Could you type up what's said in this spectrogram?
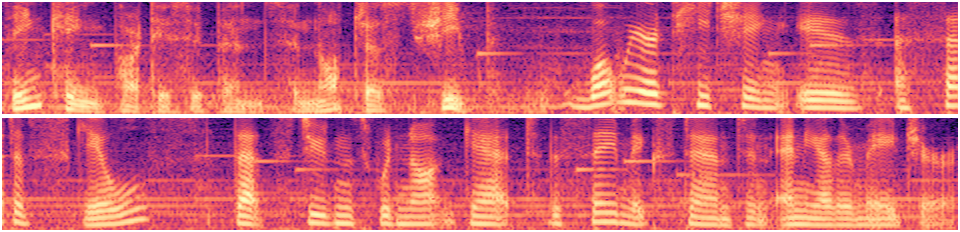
thinking participants and not just sheep. What we are teaching is a set of skills that students would not get to the same extent in any other major.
